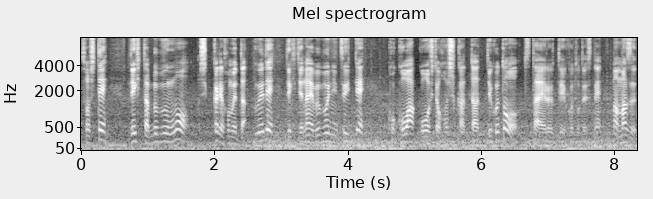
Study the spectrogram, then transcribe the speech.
そしてできた部分をしっかり褒めた上でできてない部分についてここはこうしてほしかったっていうことを伝えるということですね。まあ、まず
